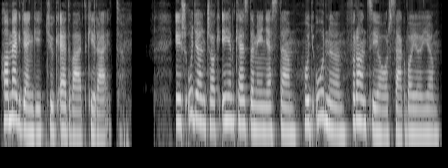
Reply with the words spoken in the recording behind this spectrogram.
ha meggyengítjük Edvárd királyt. És ugyancsak én kezdeményeztem, hogy úrnőm Franciaországba jöjjön.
